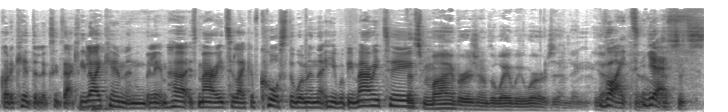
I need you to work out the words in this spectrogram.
got a kid that looks exactly like him, and William Hurt is married to, like, of course, the woman that he would be married to. That's my version of the way we were is ending. Yeah, Right, you know, yes. It's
